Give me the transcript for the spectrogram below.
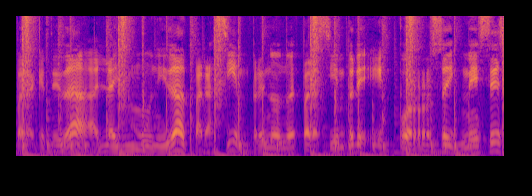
para que te da la inmunidad para siempre. No, no es para siempre, es por seis meses.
